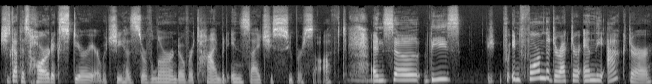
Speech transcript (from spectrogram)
She's got this hard exterior, which she has sort of learned over time, but inside she's super soft. And so these inform the director and the actor.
